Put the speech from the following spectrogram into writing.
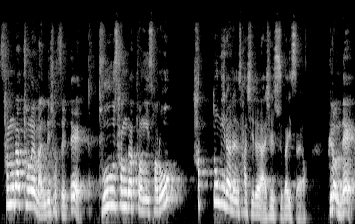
삼각형을 만드셨을 때 두 삼각형이 서로 합동이라는 사실을 아실 수가 있어요. 그런데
